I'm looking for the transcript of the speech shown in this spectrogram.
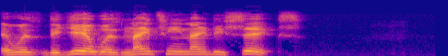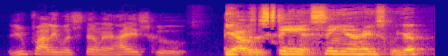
it was the year was 1996. You probably was still in high school. Yeah, I was a senior senior in high school. Yep.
